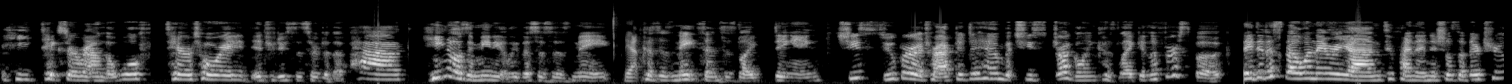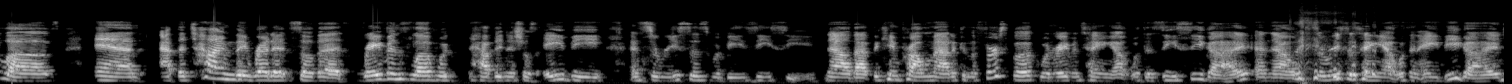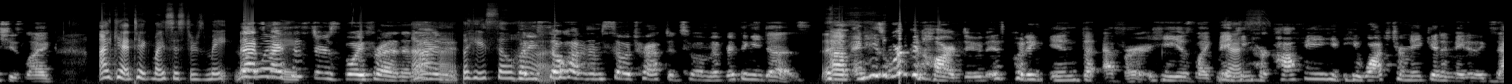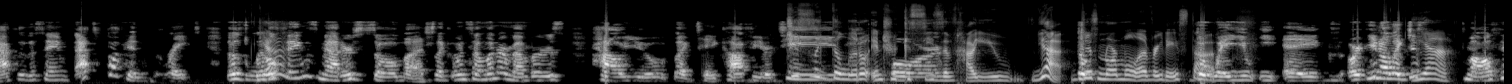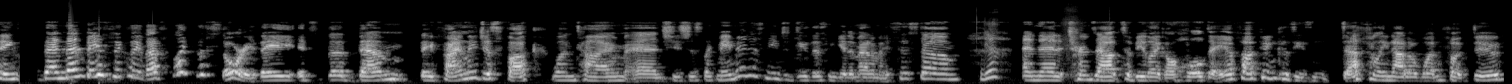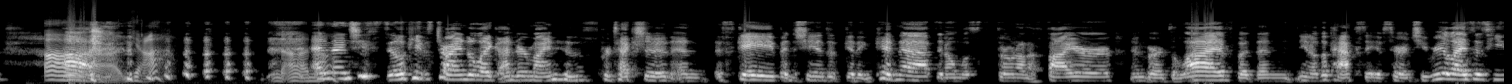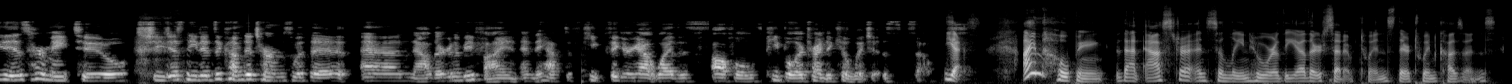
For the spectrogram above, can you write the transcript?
He takes her around the wolf territory, introduces her to the pack. He knows immediately this is his mate. Yeah. Because his mate sense is like dinging. She's super attracted to him, but she's struggling because, like in the first book, they did a spell when they were young to find the initials of their true loves. And at the time, they read it so that Raven's love would have the initials AB and Cerise's would be ZC. Now, that became problematic in the first book when Raven's hanging out with a ZC guy, and now Cerise's hanging out with an AB guy, and she's like, I can't take my sister's mate. No That's my sister's boyfriend, and I. Ah, but he's so hot. But he's so hot and I'm so attracted to him, everything he does. Um, and he's working hard, dude, is putting in the effort. He is like making Yes. her coffee. He, he watched her make it and made it exactly the same. That's fucking great. Those little Yeah. things matter so much. Like when someone remembers how you like take coffee or tea. just like the little intricacies of how you, yeah, the- just normal everyday stuff. the way you eat eggs or you know like just yeah, small things then then basically that's like the story they it's the them they finally just fuck one time and she's just like maybe i just need to do this and get him out of my system Yeah. and then it turns out to be like a whole day of fucking because he's definitely not a one fuck dude uh, yeah. Uh, no. and then she still keeps trying to like undermine his protection and escape and she ends up getting kidnapped and almost thrown on a fire and burnt alive but then you know the pack saves her and she realizes he is her mate too she just needed to come to terms with it and now they're gonna be fine and they have to keep figuring out why this awful people are trying to kill witches so Yes. I'm hoping that Astra and Celine, who are the other set of twins, their twin cousins,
